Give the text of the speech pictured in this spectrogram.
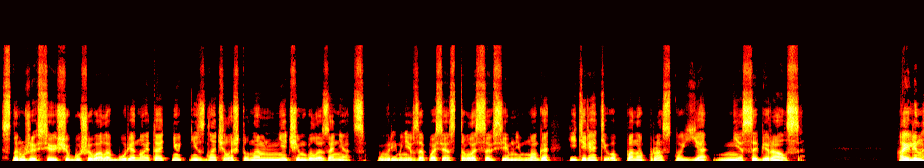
Снаружи все еще бушевала буря, но это отнюдь не значило, что нам нечем было заняться. Времени в запасе оставалось совсем немного, и терять его понапрасну я не собирался. Айлин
